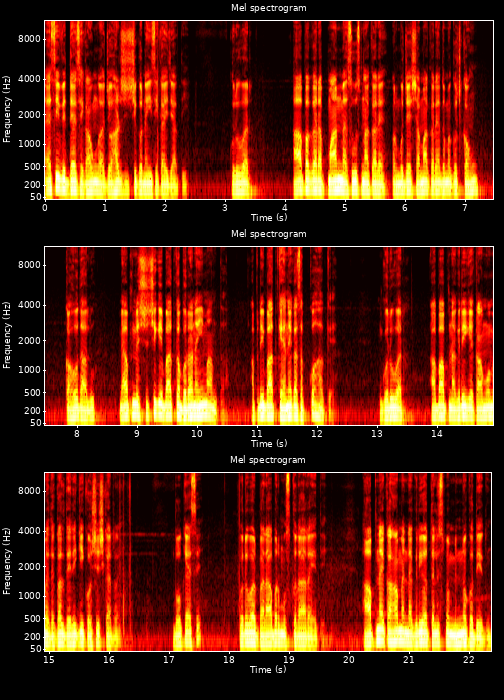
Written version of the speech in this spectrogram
ऐसी विद्या सिखाऊँगा, जो हर शिष्य को नहीं सिखाई जाती। गुरुवर, आप अगर अपमान महसूस ना करें और मुझे क्षमा करें तो मैं कुछ कहूँ? कहो दालू, मैं अपने शिष्य की बात का बुरा नहीं मानता। अपनी बात कहने का सबको हक है। गुरुवर, अब आप नगरी के कामों में दखल देने की कोशिश कर रहे हैं। वो कैसे? गुरुवर बराबर मुस्कुरा रहे थे। आपने कहा मैं नगरी और तलिस में मिन्नो को दे दूँ।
